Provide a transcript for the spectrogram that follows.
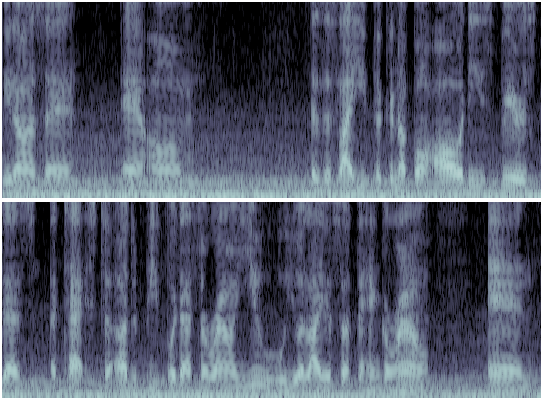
you know what I'm saying? And um it's just like you picking up on all these spirits that's attached to other people that's around you who you allow yourself to hang around. And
